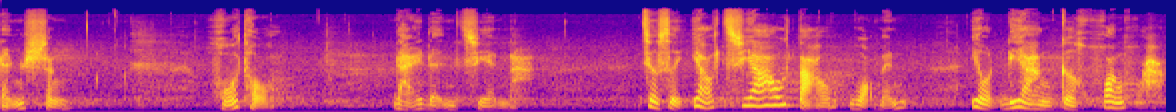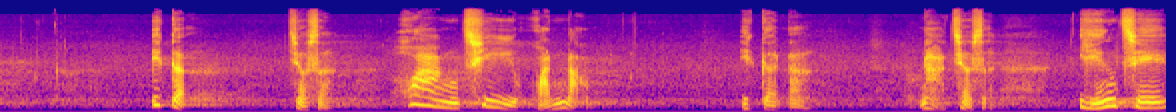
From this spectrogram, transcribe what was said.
人生。佛陀来人间呐。就是要教导我们有两个方法，一个就是放弃烦恼，一个呢，那就是迎接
